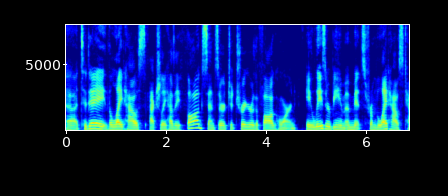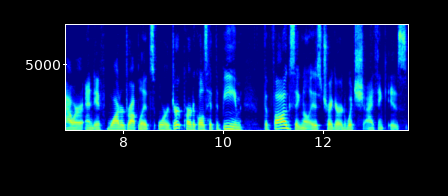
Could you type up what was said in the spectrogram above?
Uh, today, the lighthouse actually has a fog sensor to trigger the foghorn. A laser beam emits from the lighthouse tower, and if water droplets or dirt particles hit the beam, the fog signal is triggered, which I think is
